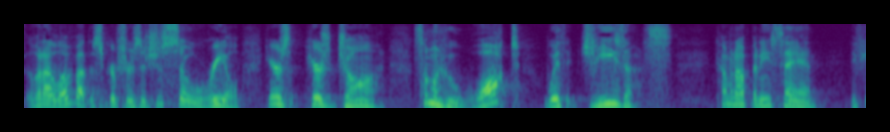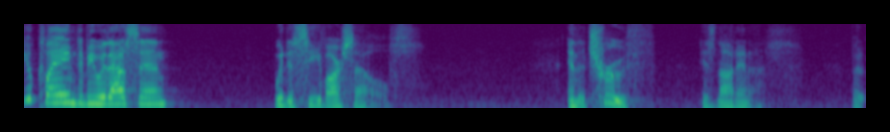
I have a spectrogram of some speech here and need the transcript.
what I love about the scripture is it's just so real. Here's, here's John, someone who walked with Jesus coming up and he's saying, If you claim to be without sin, we deceive ourselves. And the truth is not in us. But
